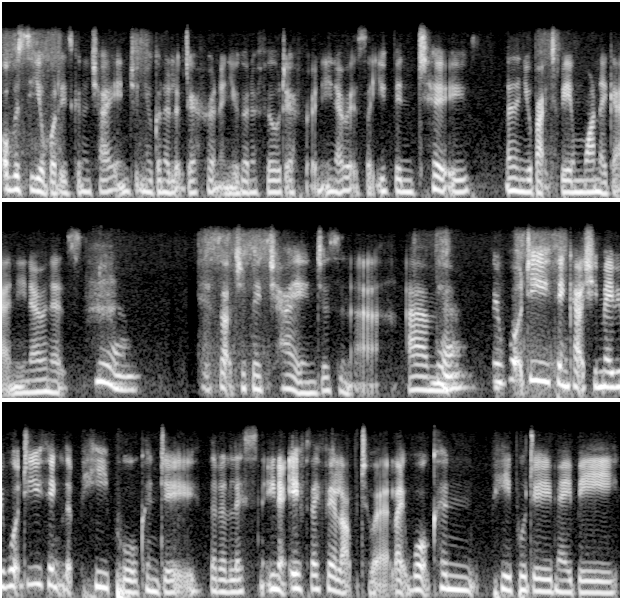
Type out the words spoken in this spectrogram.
obviously your body's going to change and you're going to look different and you're going to feel different. You know, it's like you've been two and then you're back to being one again. You know, and it's yeah, it's such a big change, isn't it? Um, yeah. So what do you think actually maybe what do you think that people can do that are listening you know if they feel up to it like what can people do maybe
